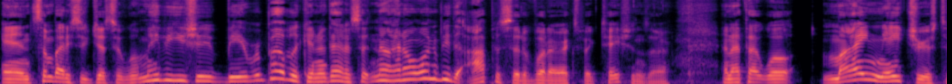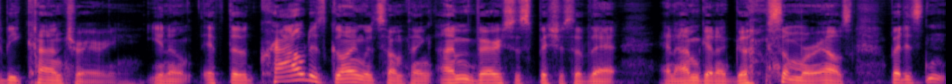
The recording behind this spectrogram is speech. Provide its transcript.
And somebody suggested, well, maybe you should be a Republican or that. I said, no, I don't want to be the opposite of what our expectations are. And I thought, well, my nature is to be contrary. You know, if the crowd is going with something, I'm very suspicious of that and I'm going to go somewhere else. But it's n-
